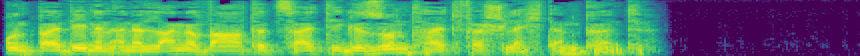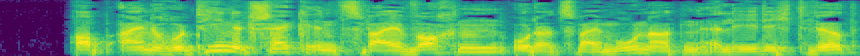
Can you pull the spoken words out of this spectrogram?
und bei denen eine lange Wartezeit die Gesundheit verschlechtern könnte. Ob ein Routinecheck in zwei Wochen oder zwei Monaten erledigt wird,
